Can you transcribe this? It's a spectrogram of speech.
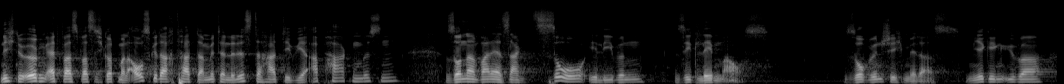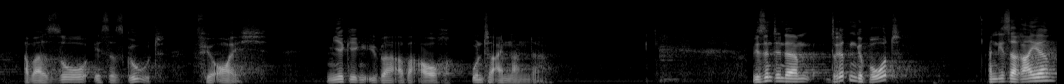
Nicht nur irgendetwas, was sich Gott mal ausgedacht hat, damit er eine Liste hat, die wir abhaken müssen, sondern weil er sagt, so, ihr Lieben, sieht Leben aus. So wünsche ich mir das, mir gegenüber, aber so ist es gut für euch, mir gegenüber, aber auch untereinander. Wir sind in dem dritten Gebot in dieser Reihe.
